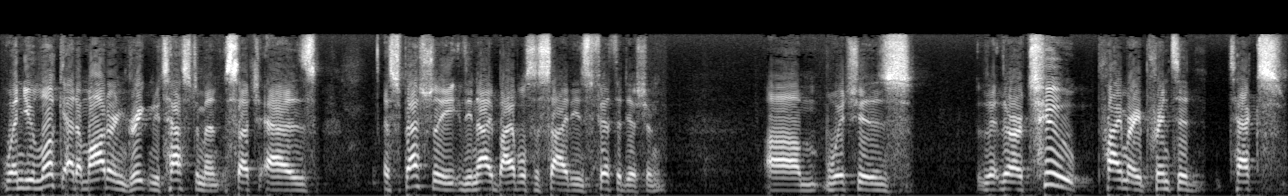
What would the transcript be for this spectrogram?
when you look at a modern Greek New Testament, such as especially the United Bible Society's fifth edition, um, which is, th- there are two primary printed texts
